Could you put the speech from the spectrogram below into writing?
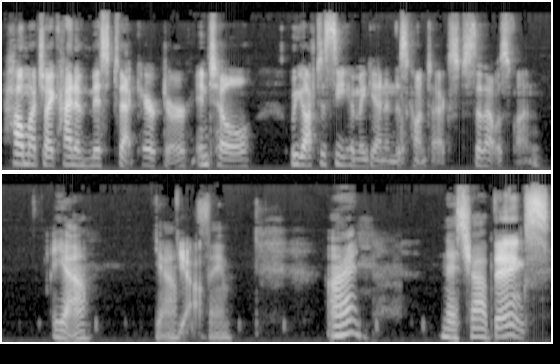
how much I kind of missed that character until we got to see him again in this context. So that was fun. yeah, yeah, Yeah. Same. All right. Nice job. Thanks.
